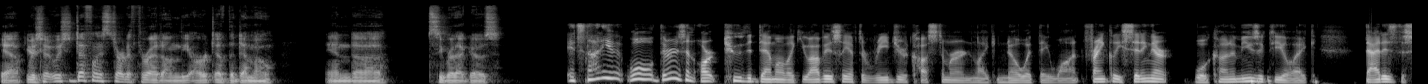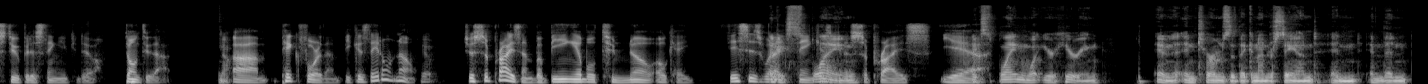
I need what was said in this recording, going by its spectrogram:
Yeah, we should we should definitely start a thread on the art of the demo and uh, see where that goes. It's not even well. There is an art to the demo. Like you obviously have to read your customer and like know what they want. Frankly, sitting there, what kind of music do you like? That is the stupidest thing you can do. Don't do that. No. Um, pick for them because they don't know. Yep. Just surprise them. But being able to know, okay, this is what And I think is going to surprise. Yeah. Explain what you're hearing in in terms that they can understand, and and then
